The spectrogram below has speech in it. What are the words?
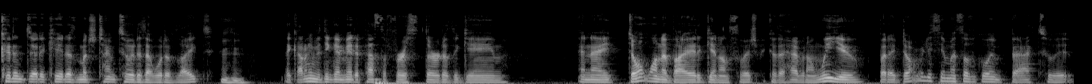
couldn't dedicate as much time to it as I would have liked. Mhm. Like, I don't even think I made it past the first third of the game. And I don't want to buy it again on Switch because I have it on Wii U, but I don't really see myself going back to it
